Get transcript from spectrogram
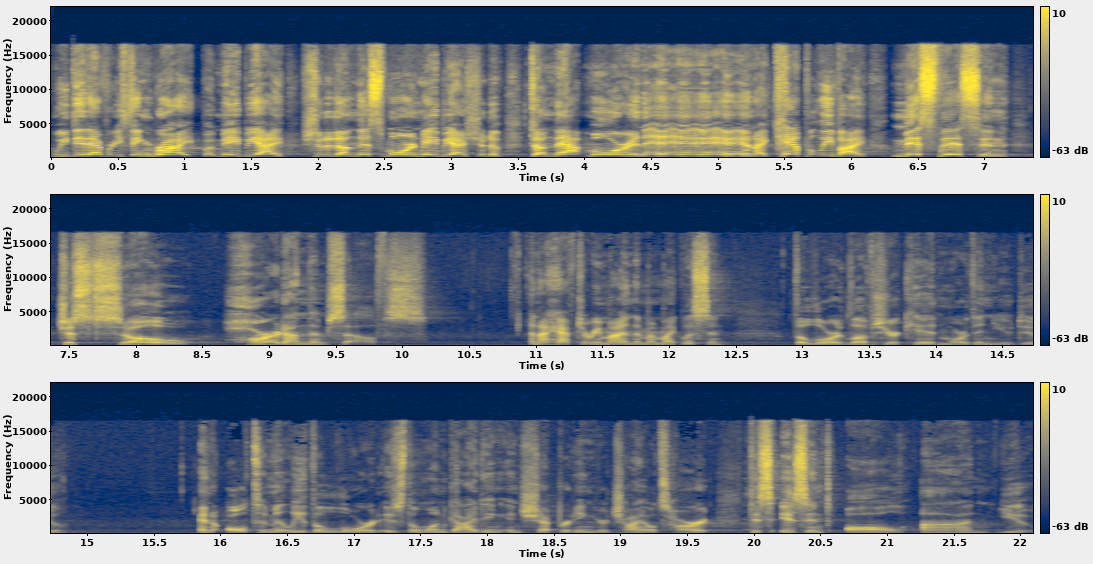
we did everything right, but maybe I should have done this more, and maybe I should have done that more, and, and, and I can't believe I missed this, and just so hard on themselves. And I have to remind them, I'm like, listen, the Lord loves your kid more than you do. And ultimately, the Lord is the one guiding and shepherding your child's heart. This isn't all on you.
